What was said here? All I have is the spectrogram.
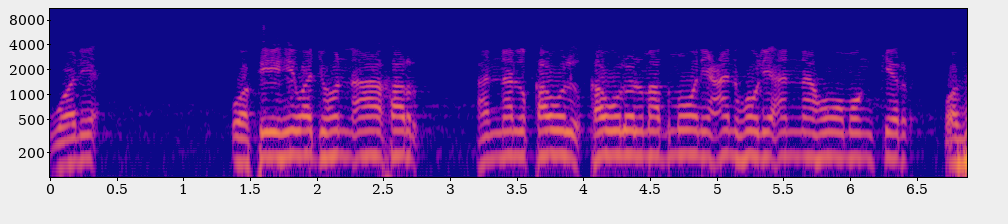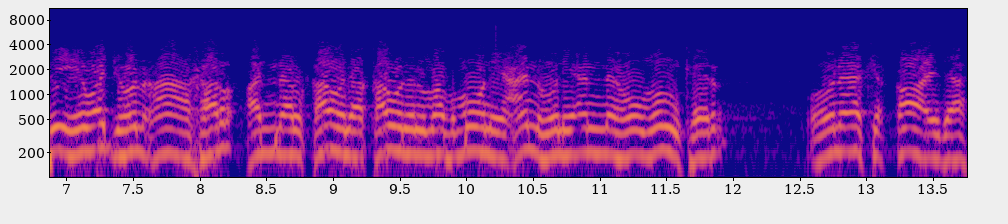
ول... وفيه وجه آخر أن القول قول المضمون عنه لأنه منكر. وفيه وجه آخر أن القول قول المضمون عنه لأنه منكر. وهناك قاعدة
